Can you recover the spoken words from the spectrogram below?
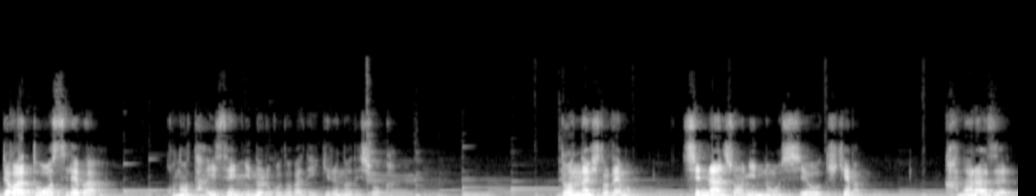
ではどうすればこの対戦に乗ることができるのでしょうか。どんな人でも親鸞上人の教えを聞けば必ず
